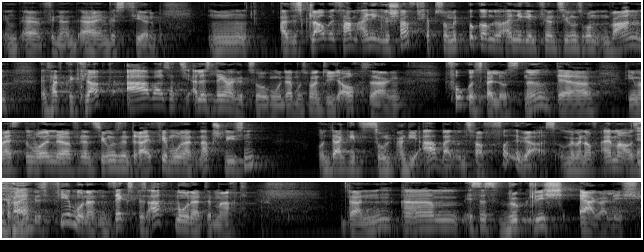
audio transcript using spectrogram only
äh, äh investieren. Also ich glaube, es haben einige geschafft. Ich habe so mitbekommen, dass einige in Finanzierungsrunden waren und es hat geklappt, aber es hat sich alles länger gezogen. Und da muss man natürlich auch sagen, Fokusverlust. Ne? Der, die meisten wollen eine Finanzierung in drei, vier Monaten abschließen und dann geht es zurück an die Arbeit und zwar Vollgas. Und wenn man auf einmal aus drei bis vier Monaten sechs bis acht Monate macht, dann ähm, ist es wirklich ärgerlich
